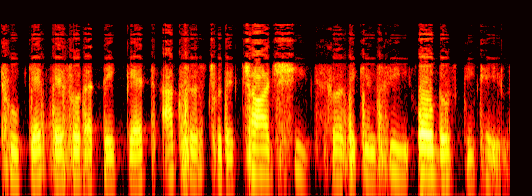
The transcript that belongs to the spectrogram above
to get there so that they get access to the charge sheet so they can see all those details.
